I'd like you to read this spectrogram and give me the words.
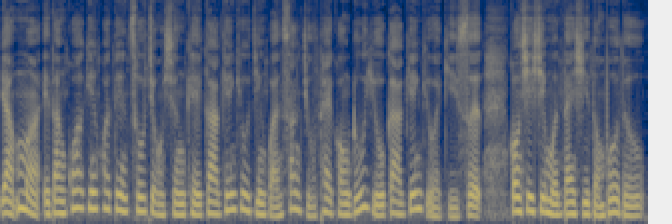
也毋嘛会当赶紧发展出将乘客甲研究人员上上太空旅游甲研究的技术。公司新闻单时同报道。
